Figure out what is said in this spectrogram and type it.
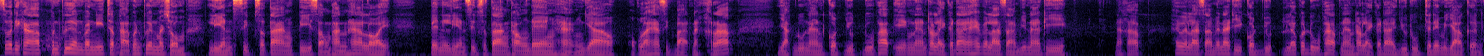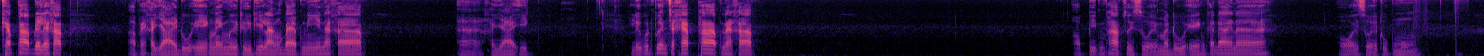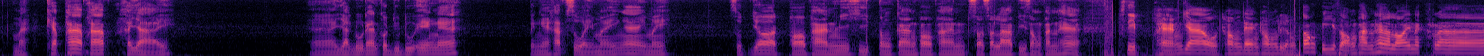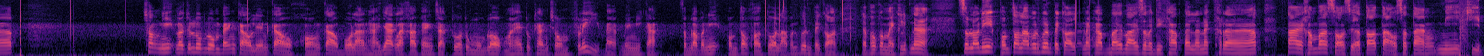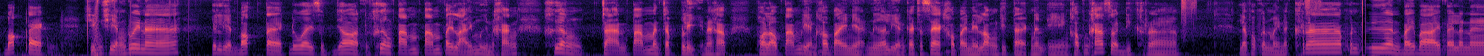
สวัสดีครับเพื่อนๆ วันนี้จะพาเพื่อนๆมาชมเหรียญ 10 สตางค์ปี 2500 เป็นเหรียญ 10 สตางค์ทองแดงหางยาว 650 บาทนะครับ อยากดูนานกดหยุดดูภาพเองนานเท่าไหร่ก็ได้ให้เวลา 3 วินาทีนะครับให้เวลา 3 วินาทีกดหยุดแล้วก็ดูภาพนานเท่าไหร่ก็ได้ YouTube จะได้ไม่ยาวเกินแคปภาพได้เลยครับ เอาไปขยายดูเองในมือถือที่หลังแบบนี้นะครับอ่าขยายอีก หรือเพื่อนๆจะแคปภาพนะครับ เอาปิ้นภาพสวยๆ มาดูเองก็ได้นะ โอ้ย สวยทุกมุม มา แคปภาพครับ ขยายอาอยากดูนานกดหยุดดูเองนะ เป็นไงครับสวยไหมง่ายไหม สุดยอดพอพานมีขีดตรงกลางพอพานสสลาปี 2005 10หางยาว ทองแดงทองเหลืองต้องปี 2500 นะครับ ช่องนี้เราจะรวบรวมแบงก์เก่าเหรียญเก่าของเก่าโบราณหายากราคาแพงจากทั่วทุกมุมโลกมาให้ทุกท่านชมฟรีแบบไม่มีกักสำหรับวันนี้ผมต้องขอตัวลาเพื่อนๆไปก่อน แล้วพบกันใหม่คลิปหน้าสำหรับวันนี้ผมต้องลาเพื่อนๆไปก่อนแล้วนะครับบายบายสวัสดีครับไปแล้วนะครับ ใต้คำว่าสอเสือต่อเต่าสตางมีขีดบล็อกแตกเฉียงเฉียงๆด้วยนะ เป็นเหรียญบล็อกแตกด้วยสุดยอด เครื่องปั๊มปั๊มไปหลายหมื่นครั้ง เครื่อง จานปั๊มมันจะปรินะครับ พอเราปั๊มเหรียญเข้าไปเนี่ย เนื้อเหรียญก็จะแทรกเข้าไปในร่องที่แตกนั่นเอง ขอบคุณครับ สวัสดีครับ แล้วพบกันใหม่นะครับ เพื่อนๆบายบายไปแล้วนะ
